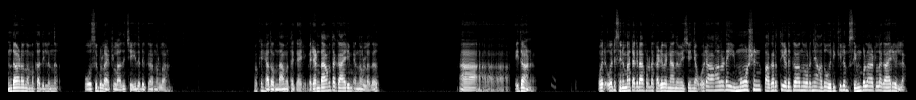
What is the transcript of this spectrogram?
എന്താണോ നമുക്കതിൽ നിന്ന് പോസിബിൾ ആയിട്ടുള്ള അത് ചെയ്തെടുക്കുക എന്നുള്ളതാണ്. ഓക്കെ അതൊന്നാമത്തെ കാര്യം. രണ്ടാമത്തെ കാര്യം എന്നുള്ളത് ഇതാണ്. ഒരു ഒരു സിനിമാറ്റോഗ്രാഫറുടെ കഴിവ് എന്നാന്ന് വെച്ച് കഴിഞ്ഞാൽ ഒരാളുടെ ഇമോഷൻ പകർത്തിയെടുക്കുക എന്ന് പറഞ്ഞാൽ അത് ഒരിക്കലും സിമ്പിളായിട്ടുള്ള കാര്യമില്ല.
